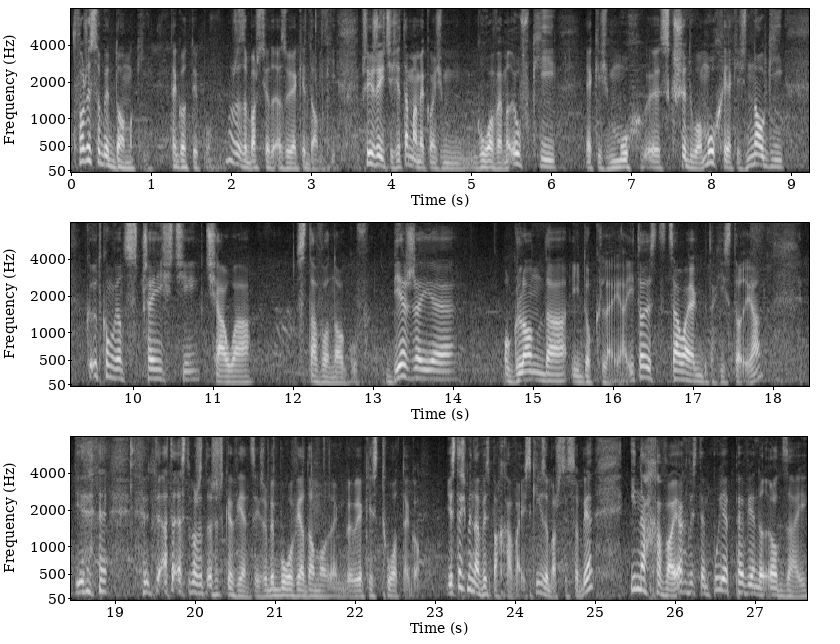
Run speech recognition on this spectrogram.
tworzy sobie domki tego typu. Może zobaczcie od razu, jakie domki. Przyjrzyjcie się, tam mam jakąś głowę mrówki, jakieś much, y, skrzydło muchy, jakieś nogi. Krótko mówiąc, części ciała stawonogów. Bierze je, ogląda i dokleja. I to jest cała jakby ta historia. I, a teraz może troszeczkę więcej, żeby było wiadomo, jakby, jakie jest tło tego. Jesteśmy na Wyspach Hawajskich, zobaczcie sobie, i na Hawajach występuje pewien rodzaj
